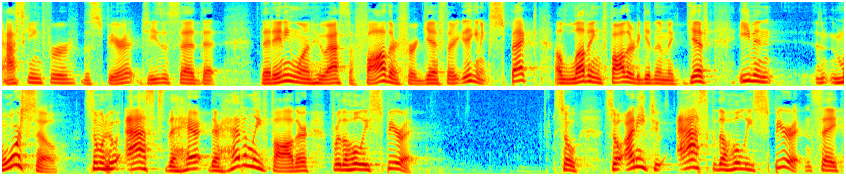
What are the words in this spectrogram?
asking for the Spirit. Jesus said that that anyone who asks a father for a gift, they can expect a loving father to give them a gift, even more so, someone who asks the he- their heavenly father for the Holy Spirit. So, so I need to ask the Holy Spirit and say,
